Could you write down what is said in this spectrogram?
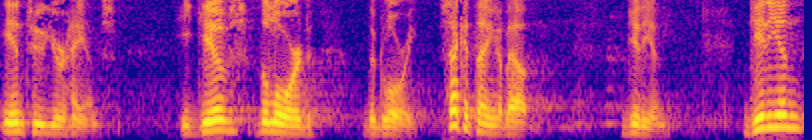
into your hands. He gives the Lord the glory. Second thing about Gideon. Gideon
